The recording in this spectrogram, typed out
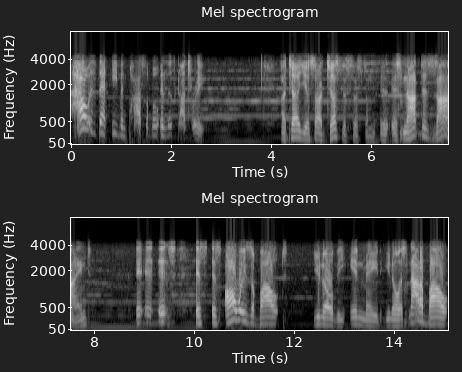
How is that even possible in this country? I tell you, it's our justice system. It's not designed. It, it, it's it's it's always about you know the inmate. You know, it's not about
